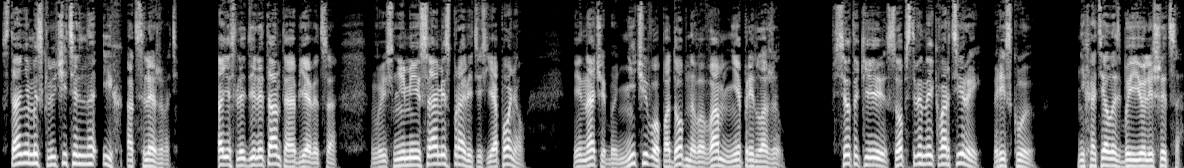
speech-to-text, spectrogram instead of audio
Станем исключительно их отслеживать. А если дилетанты объявятся, вы с ними и сами справитесь, я понял. Иначе бы ничего подобного вам не предложил. Все-таки собственной квартирой Рискую. Не хотелось бы ее лишиться.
